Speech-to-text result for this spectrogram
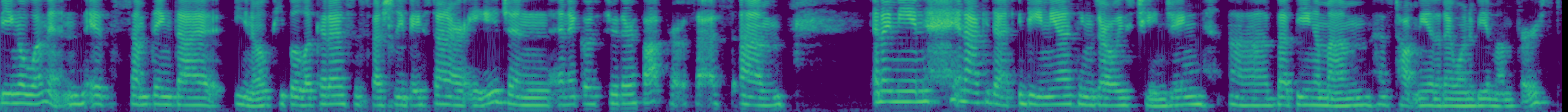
being a woman, it's something that you know people look at us, especially based on our age, and and it goes through their thought process. Um, and I mean, in academia, things are always changing. Uh, but being a mom has taught me that I want to be a mom first.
